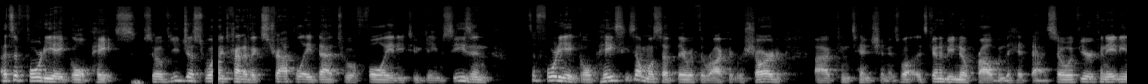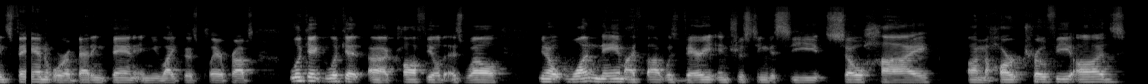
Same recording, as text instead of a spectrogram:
That's a 48 goal pace. So if you just want to kind of extrapolate that to a full 82 game season, it's a 48 goal pace. He's almost up there with the Rocket Richard uh, contention as well. It's going to be no problem to hit that. So if you're a Canadiens fan or a betting fan and you like those player props, look at look at uh, Caufield as well. You know, one name I thought was very interesting to see so high on the Hart Trophy odds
